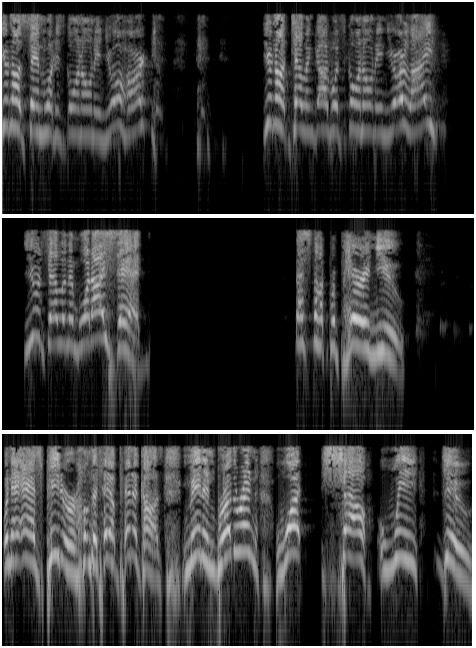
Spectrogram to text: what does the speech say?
You're not saying what is going on in your heart. You're not telling God what's going on in your life. You're telling him what I said. That's not preparing you. When they asked Peter on the day of Pentecost, men and brethren, what shall we do.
